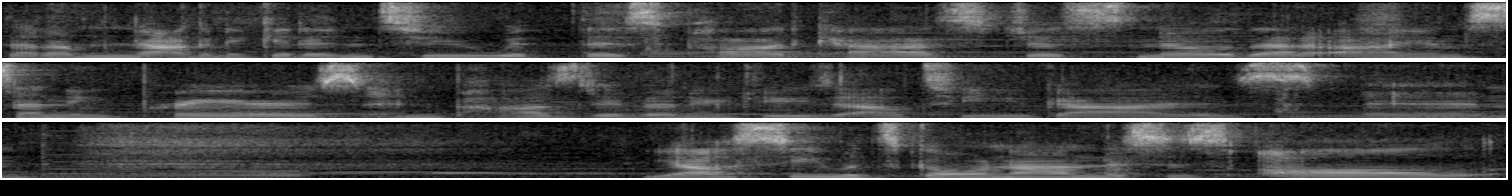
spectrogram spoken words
that I'm not going to get into with this podcast. Just know that I am sending prayers and positive energies out to you guys. And y'all see what's going on. This is all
